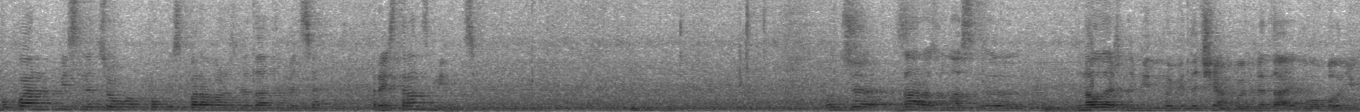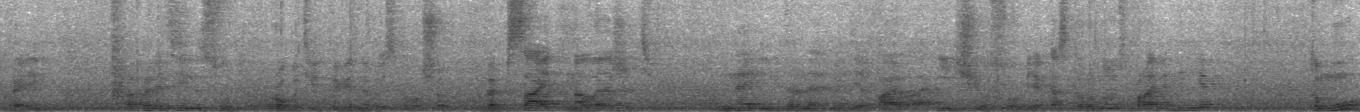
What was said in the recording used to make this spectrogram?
буквально після цього, поки справа розглядатиметься, реєстрант зміниться. Отже, зараз у нас е, належним відповідачем виглядає Global Ukraine. Апеляційний суд робить відповідний висновок, що веб-сайт належить не інтернет-медіафайлу, а іншій особі, яка стороною справі не є. Тому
